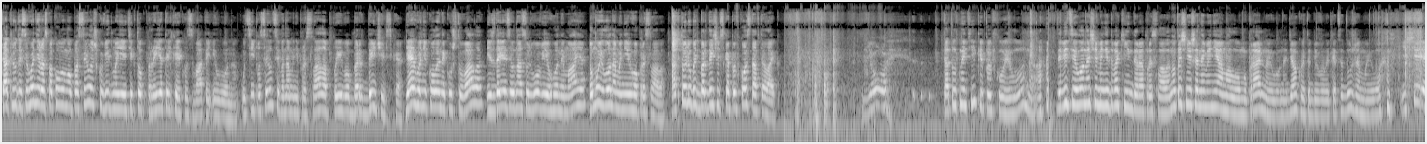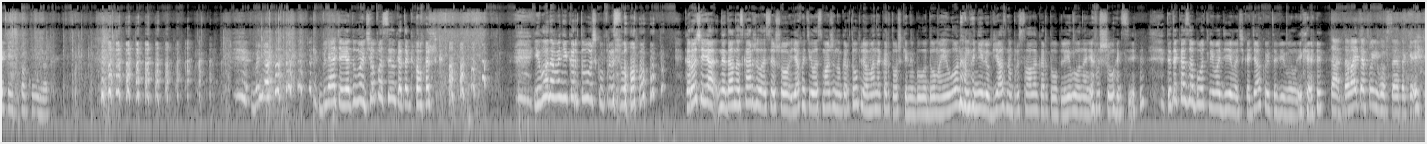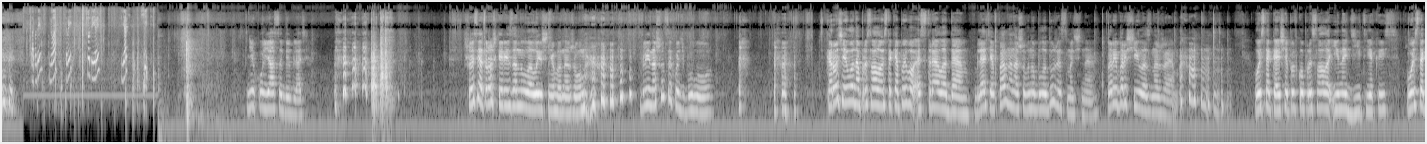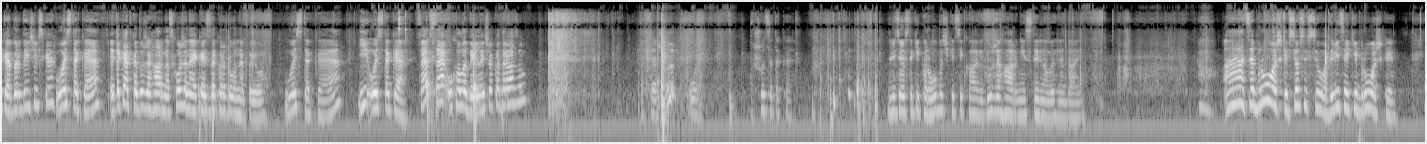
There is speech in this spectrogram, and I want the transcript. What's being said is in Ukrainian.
Так, люди, сьогодні розпаковуємо посилочку від моєї тікток-приятельки, яку звати Ілона. У цій посилці вона мені прислала пиво бердичівське. Я його ніколи не куштувала, і здається, у нас у Львові його немає. Тому Ілона мені його прислала. А хто любить бердичівське пивко, ставте лайк. Йой. Та тут не тільки пивко, Ілона. Дивіться, Ілона ще мені два кіндера прислала. Ну, точніше, не мені, а малому. Правильно, Ілона? Дякую тобі велике. Це дуже мило. І ще якийсь пакунок. Бля. Блять, а я думаю, що посилка така важка. Ілона мені картошку прислала. Коротше, я недавно скаржилася, що я хотіла смажену картоплю, а в мене картошки не було вдома. Ілона мені люб'язно прислала картоплю. Ілона, я в шоці. Ти така заботлива дівчинка. Дякую тобі велике. Так, давайте пиво все-таки. Ніхуя собі, блядь. Щось я трошки різанула лишнього ножом. Блін, а що це хоч було? Коротше, Ілона прислала ось таке пиво Естрела Дем. Блять, я впевнена, що воно було дуже смачне. Переборщила з ножем. Ось таке ще пивко прислала і на дід якийсь. Ось таке бердичівське. Ось таке. Етикетка дуже гарна, схожа на якесь закордонне пиво. Ось таке. І ось таке. Це все у холодильничок одразу. Оце ж. Ой. А що це таке? Дивіться, ось такі коробочки цікаві, дуже гарні і стильно виглядає. А, це брошки. Все, все, все. Дивіться, які брошки.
